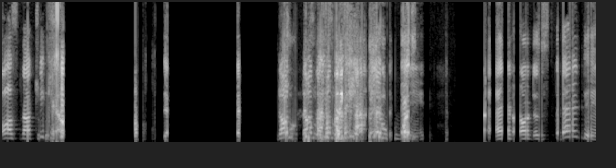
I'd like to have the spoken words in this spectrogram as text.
us not to care. Not, not, not, and understanding,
